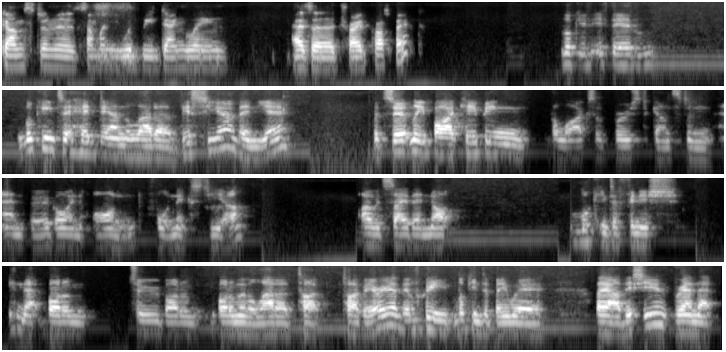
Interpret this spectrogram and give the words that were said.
Gunston as someone you would be dangling as a trade prospect? Look, if, if they're looking to head down the ladder this year, then yeah. But certainly by keeping the likes of Breust Gunston, and Burgoyne on for next year, I would say they're not looking to finish in that bottom two, bottom bottom of the ladder type type area. They're looking, looking to be where they are this year, around that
